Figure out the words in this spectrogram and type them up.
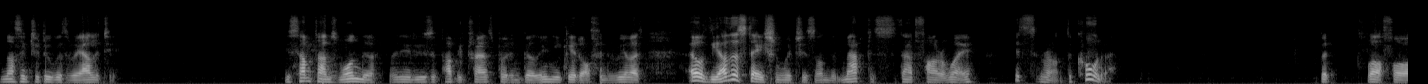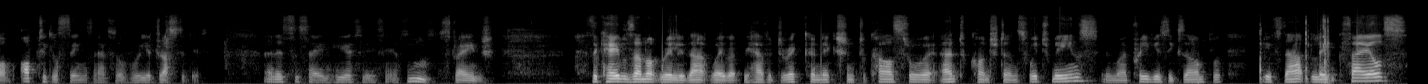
nothing to do with reality. You sometimes wonder when you use a public transport in Berlin, you get off and realize, oh, the other station, which is on the map, is that far away. It's around the corner. But, well, for optical things, they have sort of readjusted it. And it's the same here. So you say, hmm, strange. The cables are not really that way, but we have a direct connection to Karlsruhe and to Konstanz, which means, in my previous example, if that link fails,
